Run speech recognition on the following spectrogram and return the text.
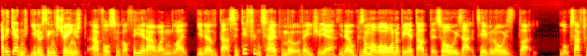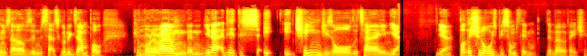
and again, you know, things changed. I've also got Thea now, and like, you know, that's a different type of motivation. Yeah. You know, because I'm like, well, I want to be a dad that's always active and always like looks after themselves and sets a good example, can run around, and you know, it, it, it changes all the time. Yeah. Yeah, But there should always be something that motivates you.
